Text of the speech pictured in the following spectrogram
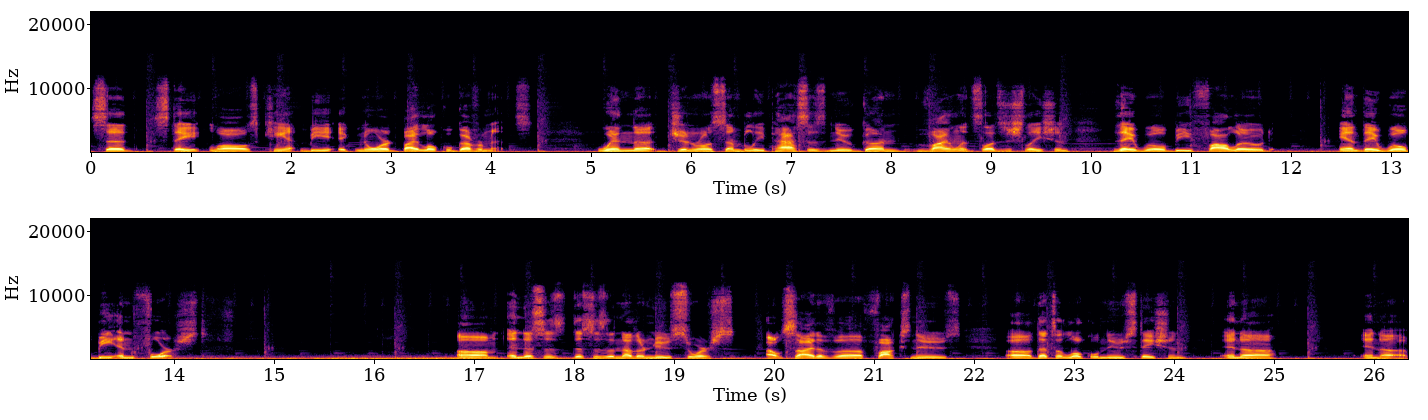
said state laws can't be ignored by local governments. When the General Assembly passes new gun violence legislation, they will be followed and they will be enforced. Um, and this is this is another news source outside of uh, Fox News. Uh, that's a local news station in uh, in uh,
